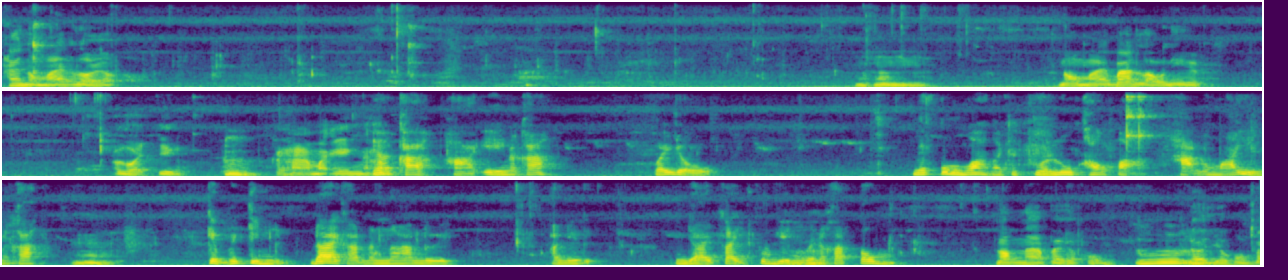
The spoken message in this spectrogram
แค่หน่อไม้อร่อยแล้วอื้อ หือหน่อไม้บ้านเรานี่ อร่อยจริงอืมไปหามาเองนะคเนี่รัยบค่ะ หาเองนะคะ ไว้เดี๋ยวแม่กุ้งว่างก็จะชวนลูกเข้าป่า หาหน่อไม้อีกนะคะ อืมเก็บไว้กินได้ค่ะนานๆเลย อันนี้คุณยายใส่ตู้เย็นไว้นะคะ ต้ม รอบหน้าไปกับผมอืมเดี๋ยวเดี๋ยวผมไป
